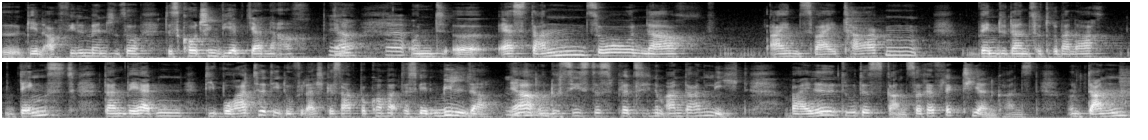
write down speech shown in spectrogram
äh, gehen auch vielen Menschen so, das Coaching wirkt ja nach. Ja, ja? ja. Und äh, erst dann so nach ein, zwei Tagen, wenn du dann so drüber nachdenkst, dann werden die Worte, die du vielleicht gesagt bekommen hast, das wird milder. Mhm. Ja? Und du siehst es plötzlich in einem anderen Licht, weil du das Ganze reflektieren kannst. Und dann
